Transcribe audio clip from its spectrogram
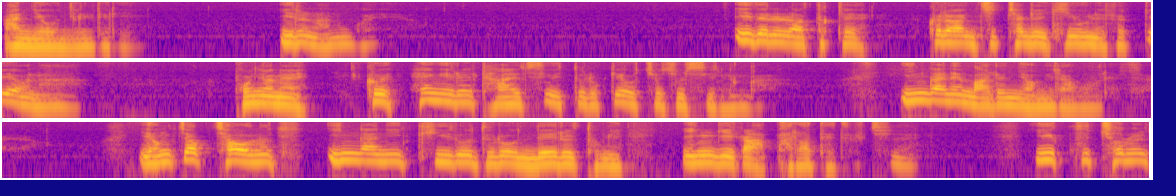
안 좋은 일들이 일어나는 거예요. 이들을 어떻게 그러한 집착의 기운에서 깨어나 본연의 그 행위를 다할 수 있도록 깨우쳐 줄 수 있는가? 인간의 말은 영이라고 그랬어요. 영적 차원은 인간이 귀로 들어온 뇌를 통해 인기가 받아들지. 이 구천을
